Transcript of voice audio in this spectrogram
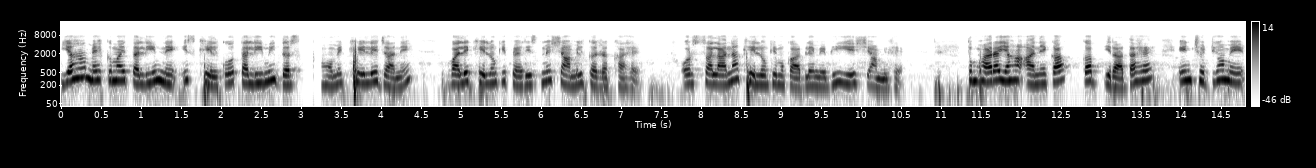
यहाँ महकमा तलीम ने इस खेल को तलीमी दरसगाहों में खेले जाने वाले खेलों की फहरिस्त में शामिल कर रखा है और सालाना खेलों के मुकाबले में भी ये शामिल है। तुम्हारा यहाँ आने का कब इरादा है? इन छुट्टियों में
